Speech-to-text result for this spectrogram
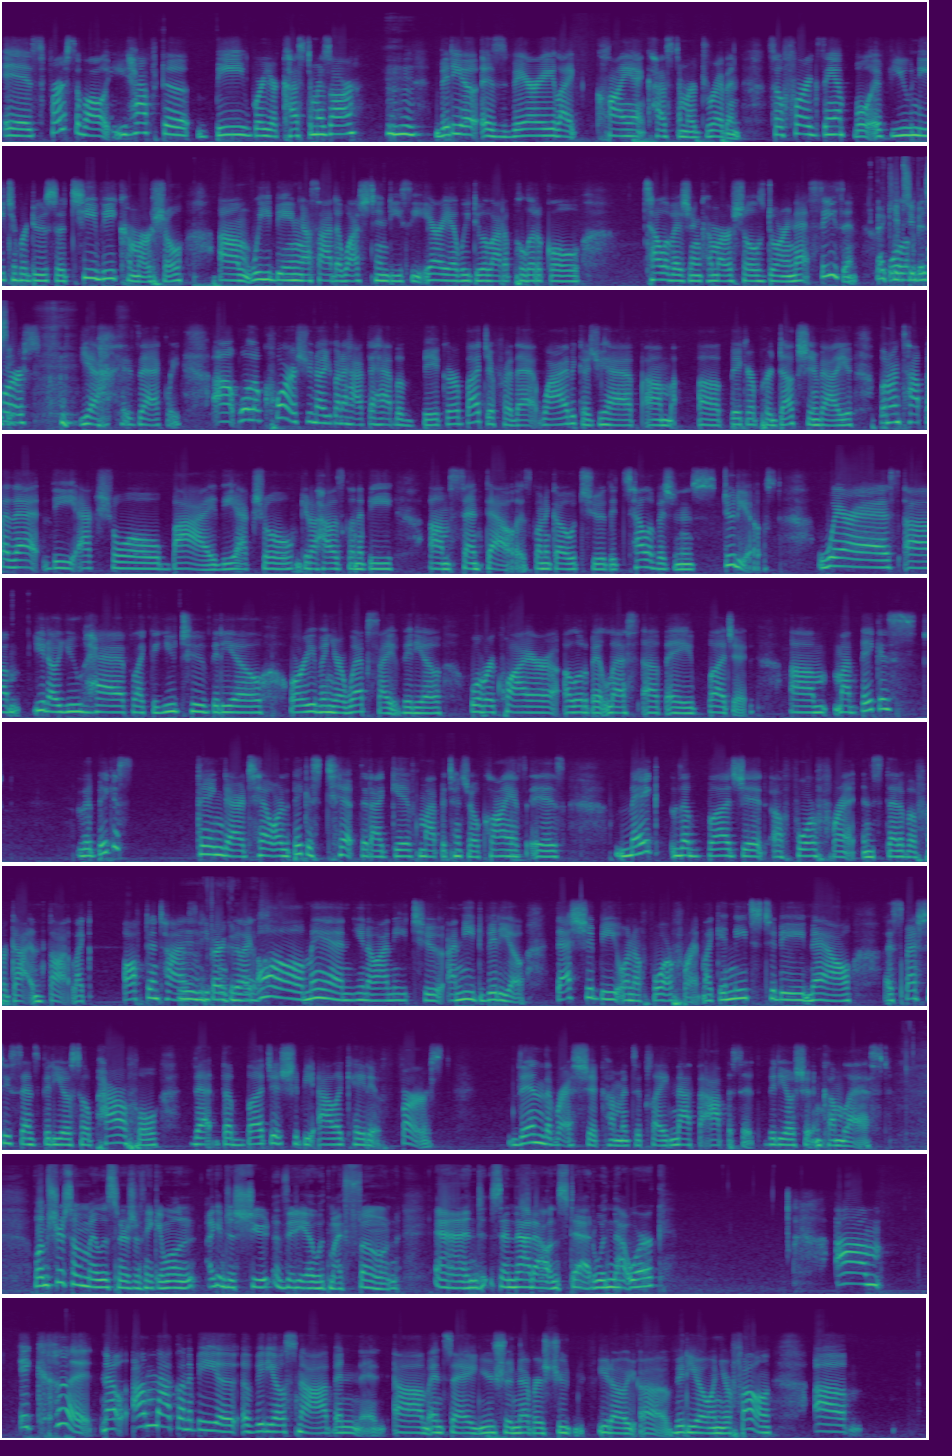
is, first of all, you have to be where your customers are. Mm-hmm. Video is very like client customer driven. So, for example, if you need to produce a TV commercial, um, we being outside the Washington D.C. area, we do a lot of political television commercials during that season. That keeps well, you busy. Course, yeah, exactly. Uh, well, of course, you know you're going to have to have a bigger budget for that. Why? Because you have um, a bigger production value. But on top of that, the actual buy, the actual, you know, how it's going to be um, sent out is going to go to the television studios. Whereas, um, you know, you have like a YouTube video or even your website video will require a little bit less of a budget. Um, my biggest, the biggest thing that I tell, or the biggest tip that I give my potential clients is make the budget a forefront instead of a forgotten thought. Like oftentimes mm, people be like, "Oh man, you know, I need to, I need video." That should be on a forefront. Like it needs to be now, especially since video is so powerful, that the budget should be allocated first. Then the rest should come into play, not the opposite. Video shouldn't come last. Well, I'm sure some of my listeners are thinking, well, I can just shoot a video with my phone and send that out instead. Wouldn't that work? Um, it could. Now, I'm not going to be a, a, video snob and um, and say you should never shoot, you know, uh, video on your phone. Um,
